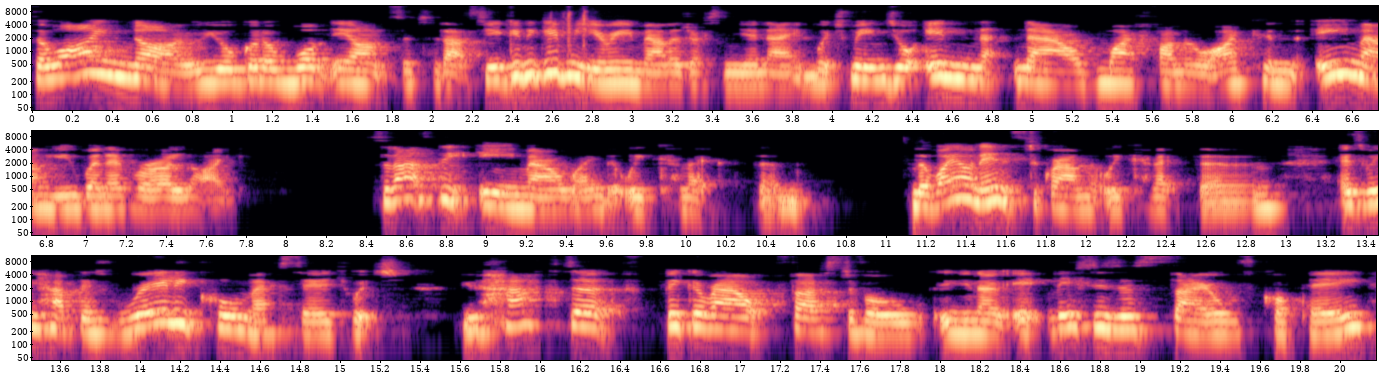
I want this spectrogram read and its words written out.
So I know you're going to want the answer to that. So you're going to give me your email address and your name, which means you're in now my funnel. I can email you whenever I like. So that's the email way that we collect them. The way on Instagram that we collect them is we have this really cool message, which you have to figure out, first of all, you know, it, this is a sales copy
